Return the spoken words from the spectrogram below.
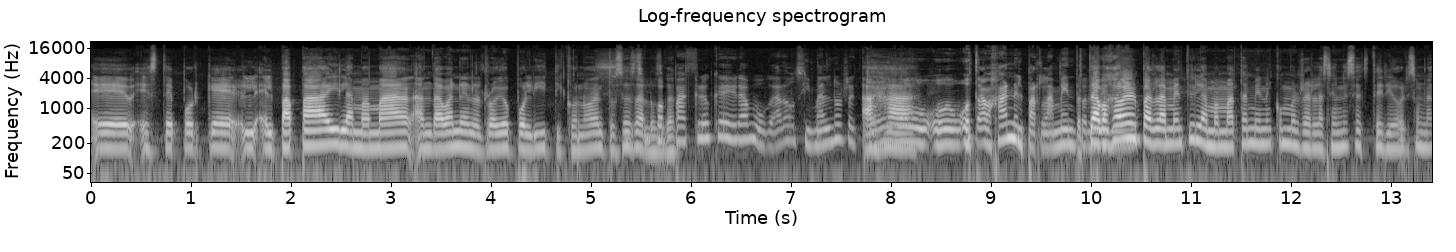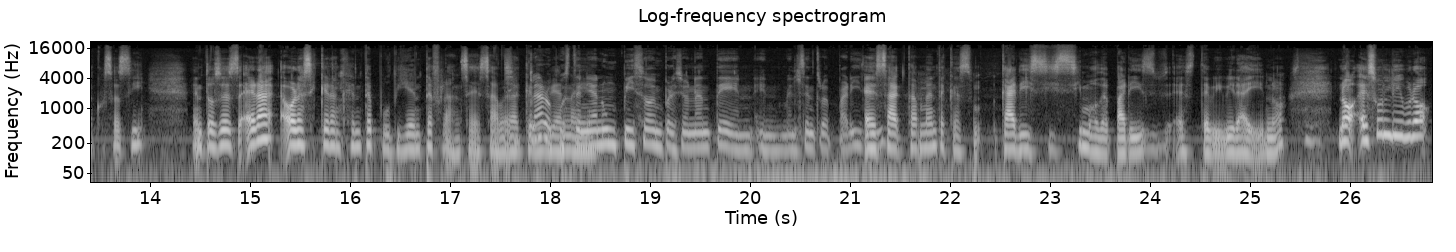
eh, este porque el, papá y la mamá andaban en el rollo político, ¿no? Entonces a los papá creo que era abogado, si mal no recuerdo, o, trabajaba en el parlamento. Trabajaba en el parlamento y la mamá también como en relaciones exteriores, una cosa así. Entonces era, ahora sí que eran gente pudiente francesa, ¿verdad? que claro, pues tenían un piso impresionante en, en el centro de París. Exactamente, que es carísimo de París este vivir ahí, ¿no? No, es un libro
